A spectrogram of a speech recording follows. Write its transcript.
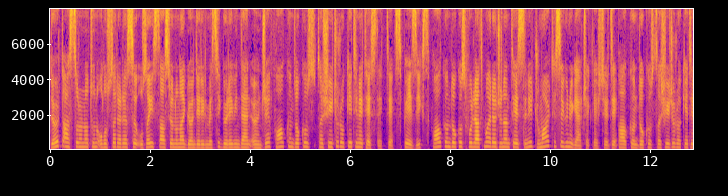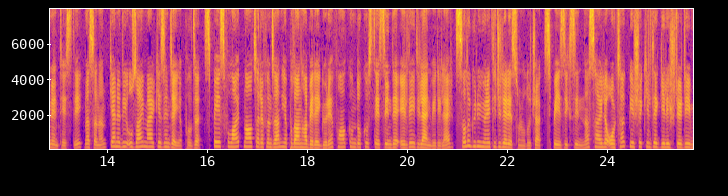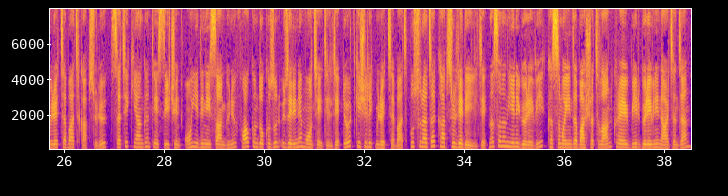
4 astronotun uluslararası uzay istasyonuna gönderilmesi görevinden önce Falcon 9 taşıyıcı roketini test etti. SpaceX, Falcon 9 fırlatma aracının testini cumartesi günü gerçekleştirdi. Falcon 9 taşıyıcı roketinin testi NASA'nın Kennedy Uzay Merkezi'nde yapıldı. Spaceflight Now tarafından yapılan habere göre Falcon 9 testinde elde edilen veriler salı günü yöneticilere sunulacak. SpaceX'in NASA ile ortak bir şekilde geliştirdiği mürettebat kapsülü, statik yangın testi için 17 Nisan günü Falcon 9'un üzerine monte edildi. 4 kişilik mürettebat bu sırada kapsülde değildi. NASA'nın yeni görevi Kasım ayında başlatılan Crew 1 görevinin ardından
